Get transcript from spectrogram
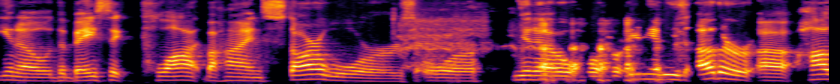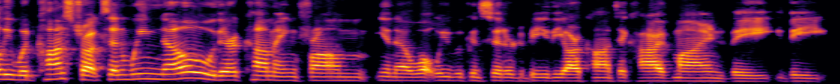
you know the basic plot behind Star Wars or you know or, or, any of these other uh, Hollywood constructs, and we know they're coming from you know what we would consider to be the archontic hive mind, the the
